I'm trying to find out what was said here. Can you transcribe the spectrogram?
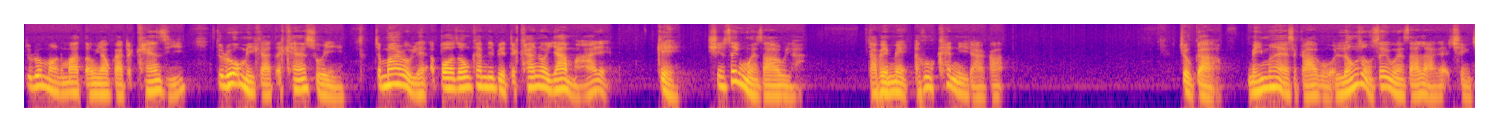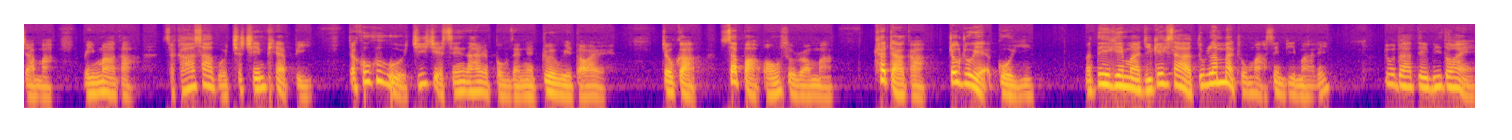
သူတို့မောင်နှမ၃ယောက်ကတခန်းစီသူတို့အမေကတခန်းဆိုရင်ကျမတို့လည်းအပေါ်ဆုံးခန်းပြပြတခန်းတော့ရမှာတဲ့ကဲရှင်စိတ်ဝင်စားဘူးလားဒါပေမဲ့အခုခက်နေတာကကျုပ်ကမိမရဲ့စကားကိုအလုံးစုံစိတ်ဝင်စားလာတဲ့အချိန်ကျမှမိမကစကားစကိုချက်ချင်းဖြတ်ပြီးတခုခုကိုကြီးကျယ်စဉ်းစားတဲ့ပုံစံနဲ့တွေ့ဝေသွားတယ်။ကျုပ်ကစက်ပါအောင်ဆိုတော့မှခက်တာကကျုပ်တို့ရဲ့အကိုကြီးမသေးခင်မှာဒီကိစ္စကသူလက်မှတ်ထိုးမှအဆင်ပြေမှာလေ။ သူသာတည်ပြီးသွားရင်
